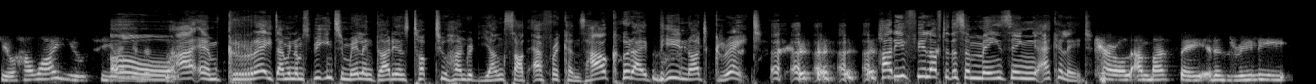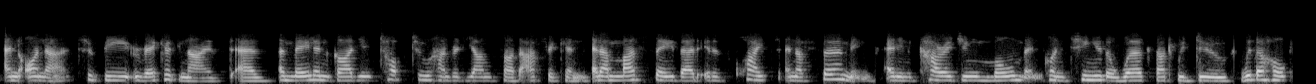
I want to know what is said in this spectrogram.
you. How are you to you Oh, I am great. I mean, I'm speaking to Mail and Guardian's top 200 young South Africans. How could I be not great? How do you feel after this amazing accolade? Carol, I must say it is really an honor to be recognized as a Mail and Guardian top 200 young South African. And I must say that it is quite an affirming and encouraging moment. Continue the work that we do with a hope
